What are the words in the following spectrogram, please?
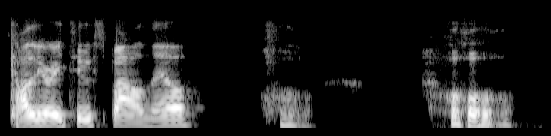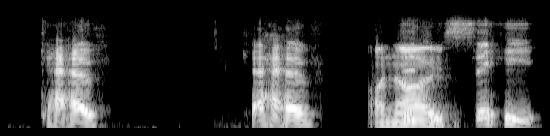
Cagliari 2, Spal nil. Oh. oh, Kev. Kev. I know. Did you see?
